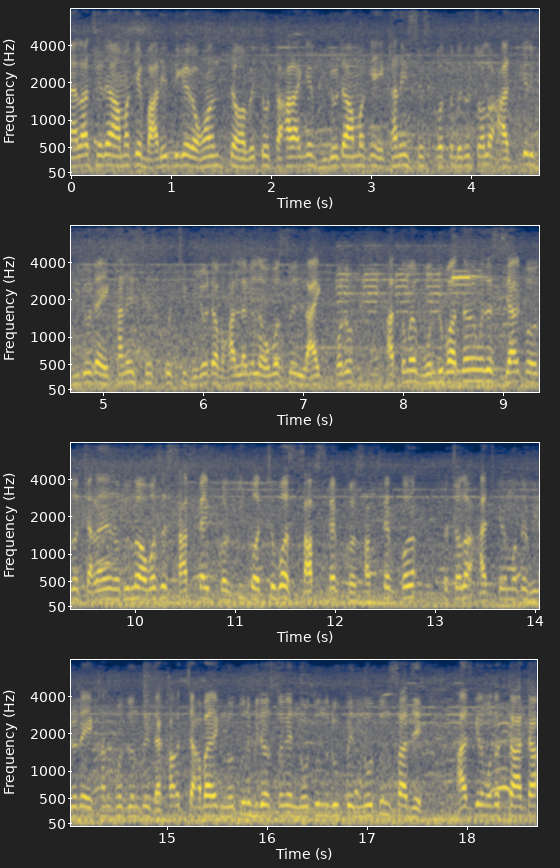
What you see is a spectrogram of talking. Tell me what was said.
মেলা ছেড়ে আমাকে বাড়ির দিকে রওনা দিতে হবে। তো তার আগে ভিডিওটা আমাকে এখানেই শেষ করতে হবে। তো চলো আজকের ভিডিওটা এখানেই শেষ করছি। ভিডিওটা ভালো লাগলে অবশ্যই লাইক করো। আর তোমার বন্ধু বান্ধবের মধ্যে শেয়ার করো। তো চ্যানেলে নতুন অবশ্যই সাবস্ক্রাইব করো। কী করছ বস সাবস্ক্রাইব করো সাবস্ক্রাইব করো। তো চলো, আজকের মতো ভিডিওটা এখান পর্যন্তই। দেখা হচ্ছে আবার এক নতুন ভিডিওর সঙ্গে নতুন রূপে, নতুন সাজে। আজকের মতো tata,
